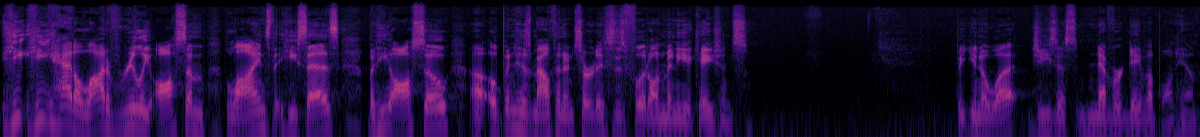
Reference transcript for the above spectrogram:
He, he had a lot of really awesome lines that he says, but he also uh, opened his mouth and inserted his foot on many occasions. But you know what? Jesus never gave up on him.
